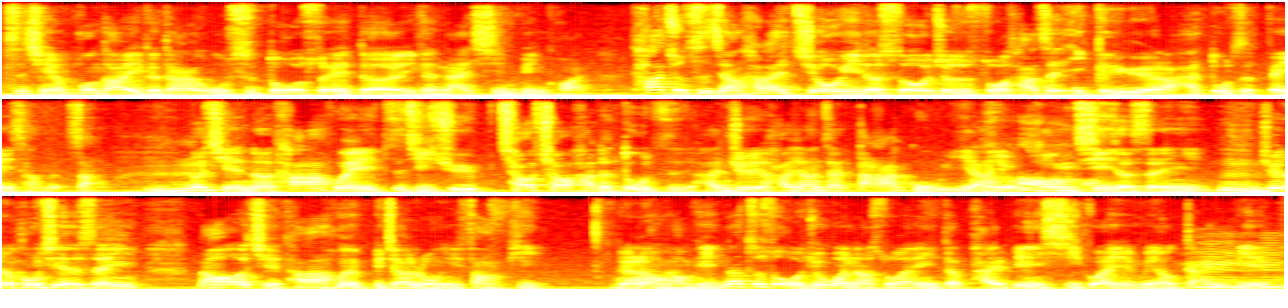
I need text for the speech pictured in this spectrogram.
之前有碰到一个大概五十多岁的一个男性病患，他就是这样，他来就医的时候就是说，他这一个月了，他肚子非常的胀，而且呢，他会自己去敲敲他的肚子，还觉得好像在打鼓一样，有空气的声音，觉得空气的声音，然后而且他会比较容易放屁。不要乱放屁。那这时候我就问他说：“哎，你的排便习惯有没有改变？”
